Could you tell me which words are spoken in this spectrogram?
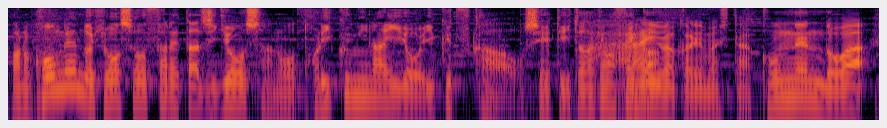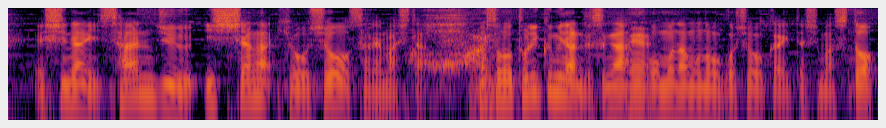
あの今年度表彰された事業者の取り組み内容いくつか教えていただけませんか？はいわかりました。今年度は市内31社が表彰されました、はい、まあ、その取り組みなんですが、ね、主なものをご紹介いたしますと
